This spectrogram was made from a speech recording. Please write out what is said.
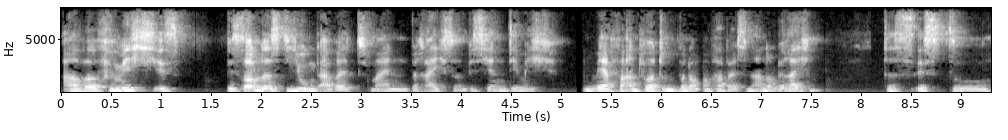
Aber für mich ist besonders die Jugendarbeit mein Bereich so ein bisschen, in dem ich mehr Verantwortung übernommen habe als in anderen Bereichen. Das ist so,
